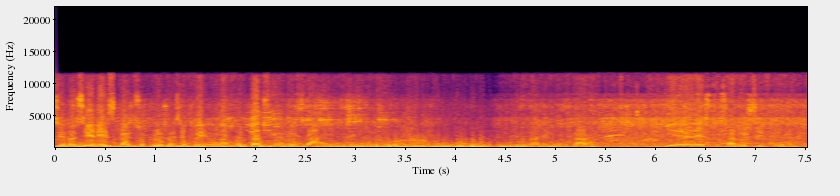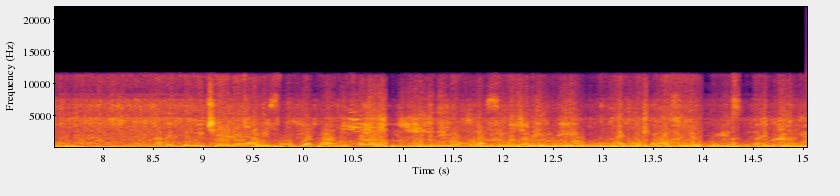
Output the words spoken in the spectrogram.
Si uno tiene descanso, creo que se puede una aportación, esta gente estar en esta piedra de estos arrecifes. La gente muy chévere, ha visto acá, no está venido, como les digo, lastimosamente hay mucha basura, eso la gente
